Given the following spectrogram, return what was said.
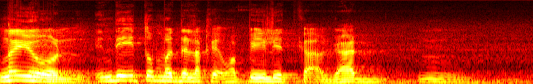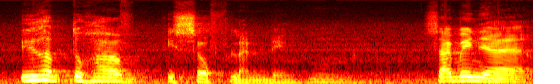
ngayon, hindi ito madala kayo, mapilit ka agad. Mm. You have to have a soft landing. Sabi niya,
